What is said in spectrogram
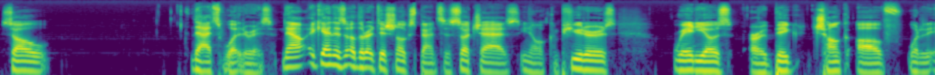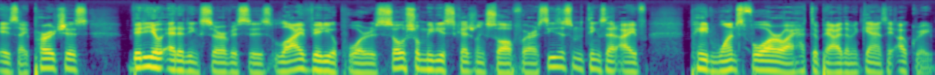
So that's what there is. Now, again, there's other additional expenses such as, you know, computers, radios are a big chunk of what it is I purchase, video editing services, live video portals, social media scheduling software. These are some things that I've paid once for or I had to buy them again as they upgrade.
